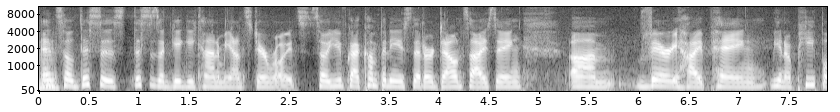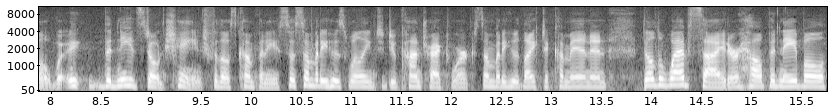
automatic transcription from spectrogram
and so this is this is a gig economy on steroids. So you've got companies that are downsizing, um, very high paying, you know, people. It- The needs don't change for those companies. So somebody who's willing to do contract work, somebody who'd like to come in and build a website or help enable.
